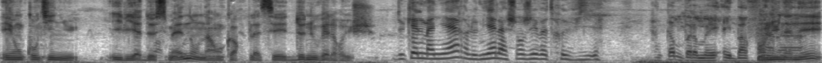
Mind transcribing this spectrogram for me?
et on continue. Il y a deux semaines, on a encore placé deux nouvelles ruches. De quelle manière le miel a changé votre vie En une année,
